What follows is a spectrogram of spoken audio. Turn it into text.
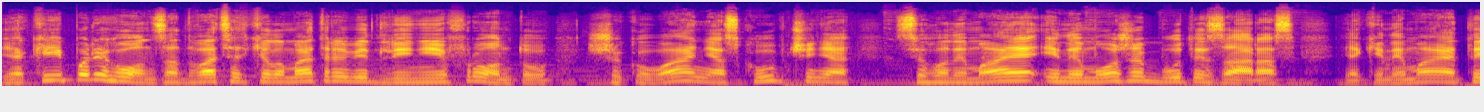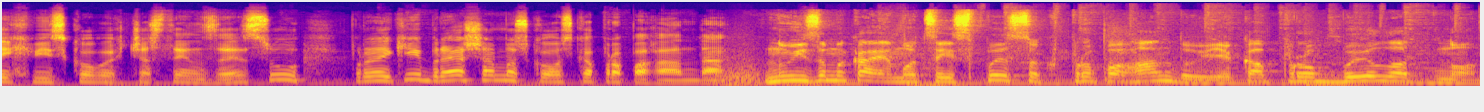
Який полігон за 20 кілометрів від лінії фронту? Шикування, скупчення цього немає і не може бути зараз, як і немає тих військових частин ЗСУ, про які бреше московська пропаганда. Ну і замикаємо цей список пропагандою, яка пробила дно.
